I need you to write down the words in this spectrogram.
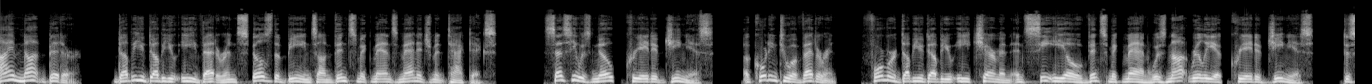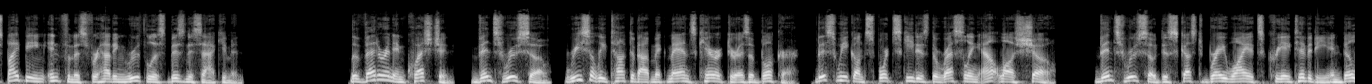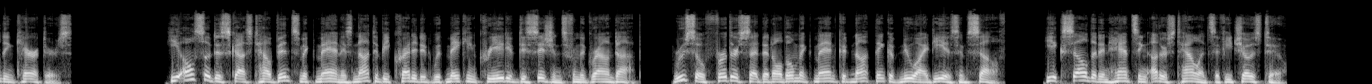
I am not bitter. WWE veteran spills the beans on Vince McMahon's management tactics. Says he was no creative genius. According to a veteran, former WWE chairman and CEO Vince McMahon was not really a creative genius, despite being infamous for having ruthless business acumen. The veteran in question, Vince Russo, recently talked about McMahon's character as a booker. This week on Sportskeeda's The Wrestling Outlaws show, Vince Russo discussed Bray Wyatt's creativity in building characters. He also discussed how Vince McMahon is not to be credited with making creative decisions from the ground up. Russo further said that although McMahon could not think of new ideas himself, he excelled at enhancing others' talents if he chose to.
